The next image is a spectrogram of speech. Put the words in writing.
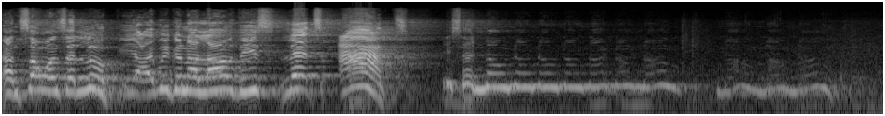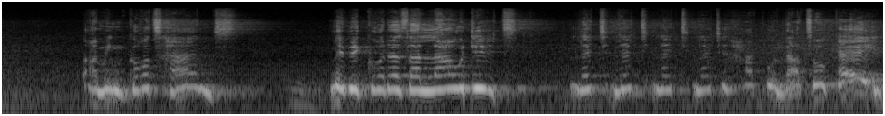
and someone said, Look, are we going to allow this? Let's act. He said, No, no, no, no, no, no, no, no, no, no. I'm in God's hands. Maybe God has allowed it. Let, let, let, let it happen. That's okay.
